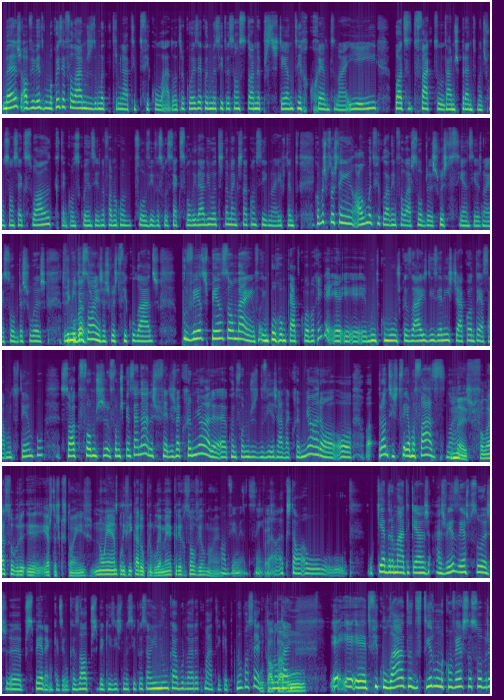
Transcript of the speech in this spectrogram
Mas, obviamente, uma coisa é falarmos de um determinado tipo de dificuldade, outra coisa é quando uma situação se torna persistente e recorrente, não é? E aí pode, de facto, estarmos perante uma disfunção sexual que tem consequências na forma como a pessoa vive a sua sexualidade e outros também que está consigo, não é? E, portanto, como as pessoas têm alguma dificuldade em falar sobre as suas deficiências, não é? Sobre as suas limitações, as suas dificuldades, por vezes pensam, bem, empurram um bocado com a barriga. É, é- é muito comum os casais dizerem isto já acontece há muito tempo, só que fomos, fomos pensando, ah, nas férias vai correr melhor, ah, quando formos de viajar vai correr melhor, ou, ou- ou- pronto, isto é uma fase, não é? Mas falar sobre eh, estas questões não é amplificar o problema, é querer resolvê-lo, não é? Obviamente, sim. Pois. A questão, o, o que é dramático é, às, às vezes é as pessoas eh, perceberem, quer dizer, o casal perceber que existe uma situação e nunca abordar a temática, porque não consegue, O tal não tabu. tem. É, é- é a dificuldade de ter uma conversa sobre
